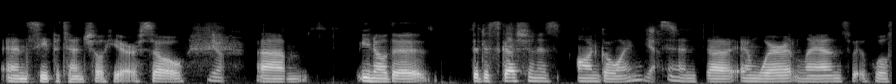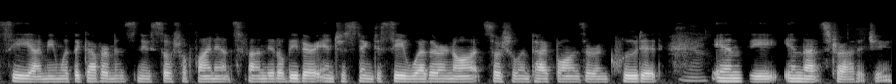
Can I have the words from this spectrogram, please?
and see potential here. So, yeah. um, you know, the the discussion is ongoing. Yes. And uh, and where it lands, we'll see. I mean, with the government's new social finance fund, it'll be very interesting to see whether or not social impact bonds are included yeah. in the in that strategy.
